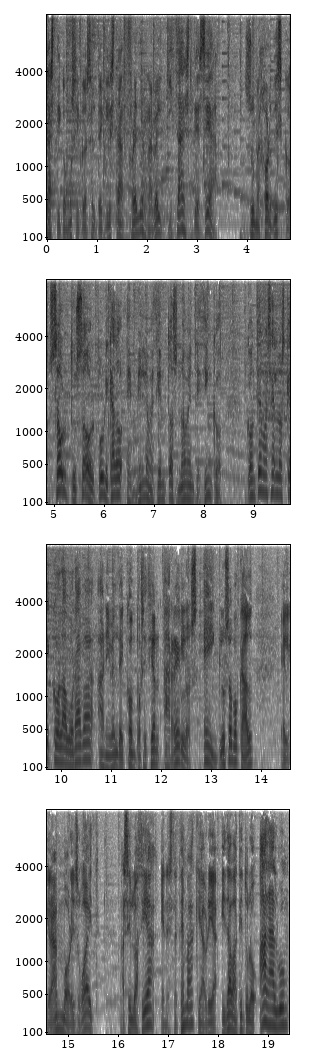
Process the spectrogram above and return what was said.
Fantástico músico es el teclista Freddie Ravel. Quizá este sea su mejor disco, Soul to Soul, publicado en 1995, con temas en los que colaboraba a nivel de composición, arreglos e incluso vocal el gran Morris White. Así lo hacía en este tema que abría y daba título al álbum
